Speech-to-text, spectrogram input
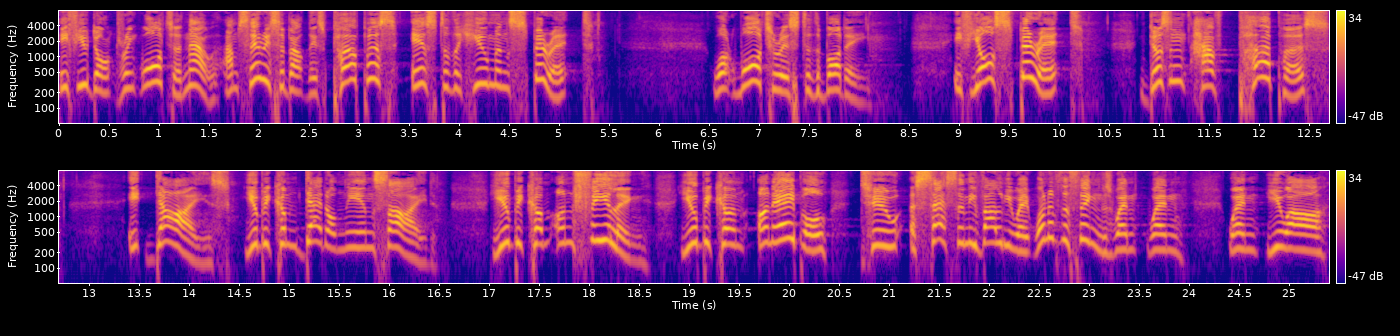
if you don't drink water. Now, I'm serious about this. Purpose is to the human spirit what water is to the body. If your spirit doesn't have purpose, it dies. You become dead on the inside. You become unfeeling. You become unable to assess and evaluate. One of the things when, when, when you are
